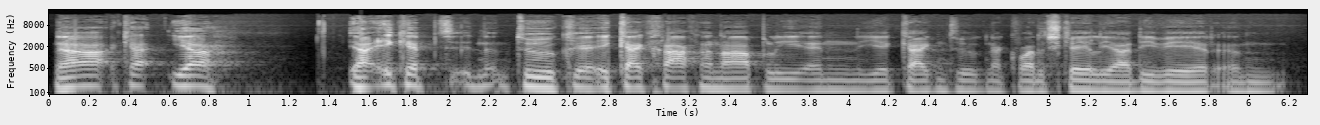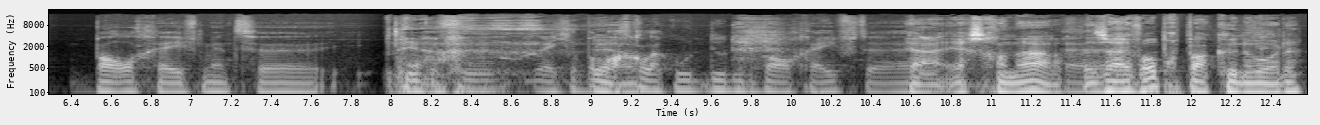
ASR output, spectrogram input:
Ja, kijk, ja. ja, ik heb natuurlijk, eh, ik kijk graag naar Napoli en je kijkt natuurlijk naar Kvaratskhelia die weer een bal geeft met, eh, Ja. Weet je, belachelijk hoe, hoe die de bal geeft. Ja, echt schandalig. Dat zou even opgepakt kunnen worden.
